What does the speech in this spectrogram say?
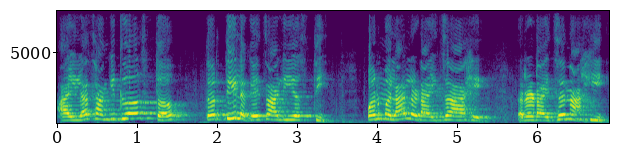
आईला सांगितलं असतं तर ती लगेच आली असती. पण मला लढायचं आहे. रडायचं नाही.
